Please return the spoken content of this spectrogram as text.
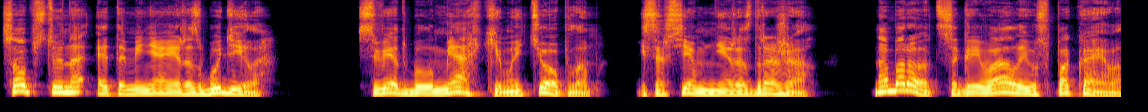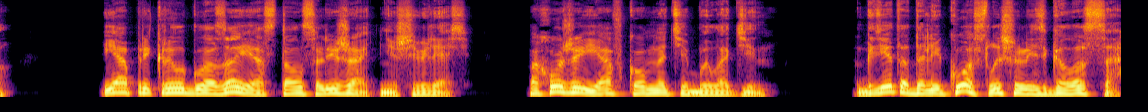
Собственно, это меня и разбудило. Свет был мягким и теплым, и совсем не раздражал. Наоборот, согревал и успокаивал. Я прикрыл глаза и остался лежать, не шевелясь. Похоже, я в комнате был один. Где-то далеко слышались голоса.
